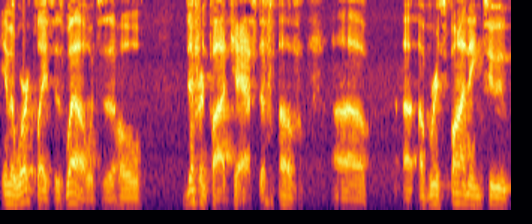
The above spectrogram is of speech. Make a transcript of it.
in the workplace as well, which is a whole different podcast of of uh, of responding to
